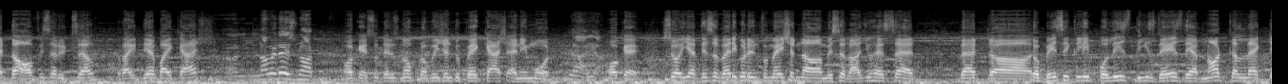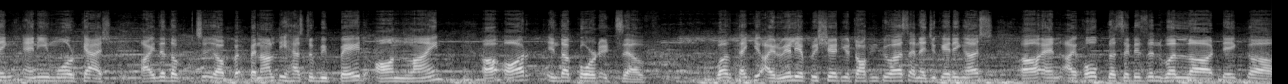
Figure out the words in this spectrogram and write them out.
at the officer itself, right there by cash? Uh, nowadays not. Okay, so there is no provision to pay cash anymore. Yeah, yeah. Okay, so yeah, this is a very good information. Uh, Mr. Raju has said that uh, so basically police these days they are not collecting any more cash. Either the uh, penalty has to be paid online uh, or in the court itself. Well, thank you. I really appreciate you talking to us and educating us. Uh, and I hope the citizen will uh, take uh,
